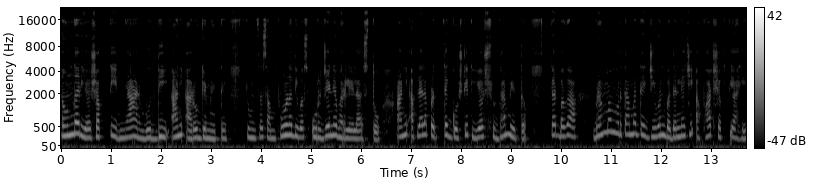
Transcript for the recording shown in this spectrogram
सौंदर्य शक्ती ज्ञान बुद्धी आणि आरोग्य मिळते. तुमचा संपूर्ण दिवस ऊर्जेने भरलेला असतो आणि आपल्याला प्रत्येक गोष्टीत यशसुद्धा मिळतं. तर बघा ब्रह्ममुहूर्तामध्ये जीवन बदलण्याची अफाट शक्ती आहे.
